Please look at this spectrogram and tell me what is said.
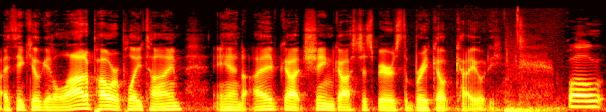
I think he'll get a lot of power play time. And I've got Shane Gostisbehere as the breakout coyote. Well,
